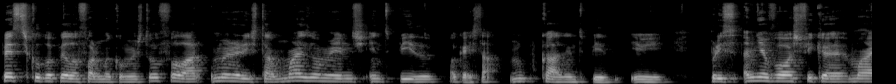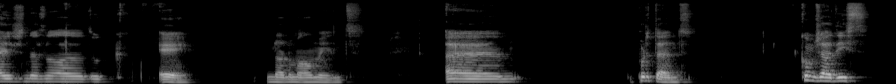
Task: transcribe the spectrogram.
Peço desculpa pela forma como eu estou a falar, o meu nariz está mais ou menos entupido, ok, está um bocado entupido e por isso a minha voz fica mais nasalada do que é normalmente. Portanto, como já disse,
